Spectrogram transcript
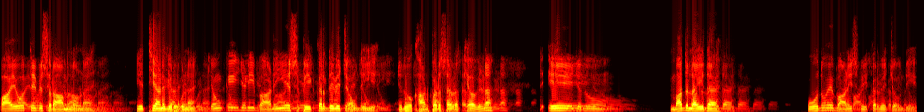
ਪਾਇਓ ਤੇ ਵਿਸਰਾਮ ਲਾਉਣਾ ਹੈ। ਇੱਥੇ ਆਣ ਕੇ ਰੁਕਣਾ ਹੈ ਕਿਉਂਕਿ ਜਿਹੜੀ ਬਾਣੀ ਇਹ ਸਪੀਕਰ ਦੇ ਵਿੱਚ ਆਉਂਦੀ ਹੈ। ਜਦੋਂ ਅਖੰਡ ਪਾਠ ਸਾਹਿਬ ਰੱਖਿਆ ਹੋਵੇ ਨਾ ਤੇ ਇਹ ਜਦੋਂ ਮੱਧ ਲਾਈਦਾ ਉਦੋਂ ਇਹ ਬਾਣੀ ਸਪੀਕਰ ਵਿੱਚ ਆਉਂਦੀ ਹੈ।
